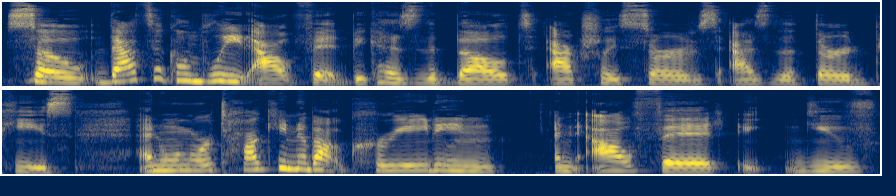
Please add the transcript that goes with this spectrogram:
So that's a complete outfit because the belt actually serves as the third piece. And when we're talking about creating an outfit, you've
